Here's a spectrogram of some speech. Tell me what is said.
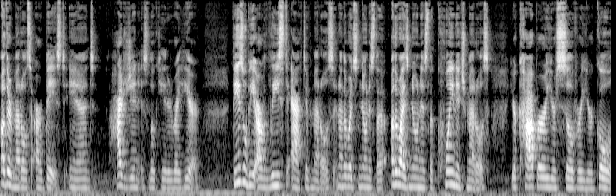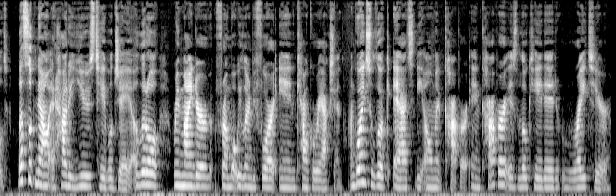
other metals are based, and hydrogen is located right here. These will be our least active metals, in other words, known as the otherwise known as the coinage metals, your copper, your silver, your gold. Let's look now at how to use table J, a little reminder from what we learned before in chemical reaction. I'm going to look at the element copper, and copper is located right here.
